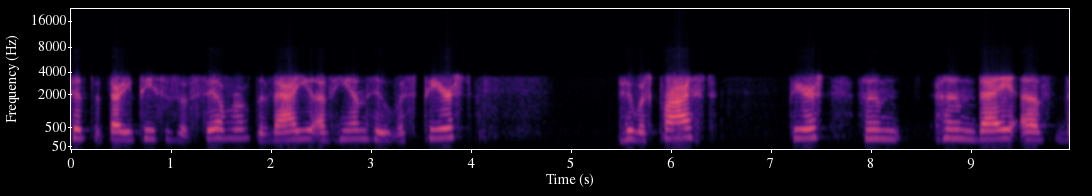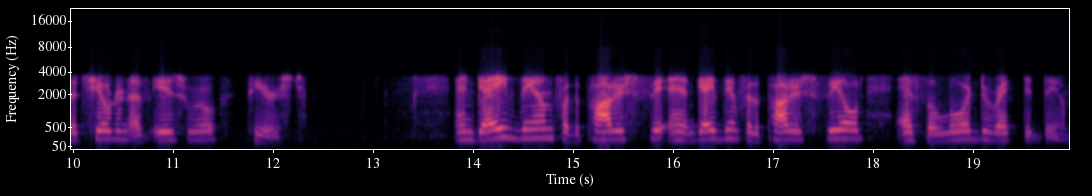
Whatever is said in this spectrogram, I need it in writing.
took the thirty pieces of silver, the value of him who was pierced, who was priced, pierced, whom whom they of the children of Israel pierced, and gave them for the potter's and gave them for the potter's field as the Lord directed them.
